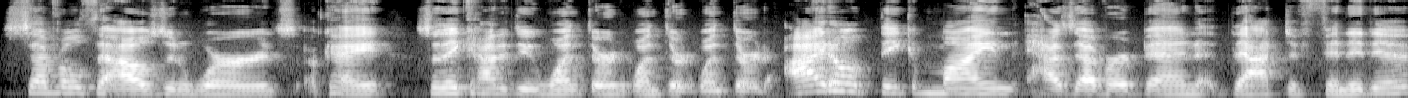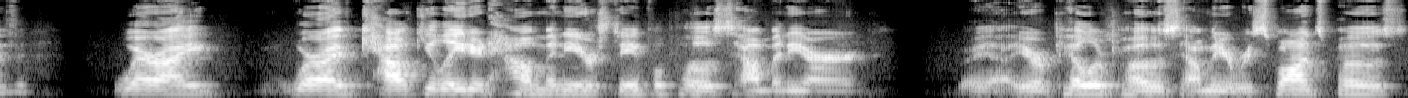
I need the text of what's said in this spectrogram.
several thousand words. Okay, so they kind of do one third, one third, one third. I don't think mine has ever been that definitive, where I where I've calculated how many are staple posts, how many are your pillar posts, how many response posts.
